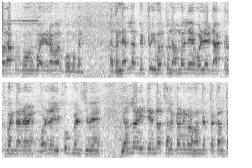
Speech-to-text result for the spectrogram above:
ಸೊಲಾಪುರಕ್ಕೆ ಹೋಗ್ಬೇಕು, ಹೈದರಾಬಾದ್ಗೆ ಹೋಗ್ಬೇಕಂತ. ಅದನ್ನೆಲ್ಲ ಬಿಟ್ಟು ಇವತ್ತು ನಮ್ಮಲ್ಲೇ ಒಳ್ಳೆ ಡಾಕ್ಟರ್ಸ್ ಬಂದಿದ್ದಾರೆ, ಒಳ್ಳೆ ಇಕ್ವಿಪ್ಮೆಂಟ್ಸ್ ಇವೆ. ಎಲ್ಲ ರೀತಿಯಿಂದ ಸಲಕರಣೆಗಳು ಹೊಂದಿರತಕ್ಕಂಥ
